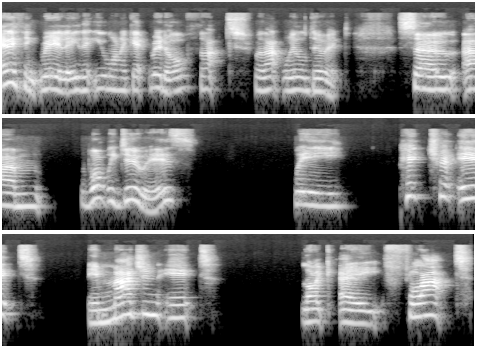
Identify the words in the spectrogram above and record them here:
anything really that you want to get rid of. That well, that will do it. So, um, what we do is we picture it, imagine it like a flat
